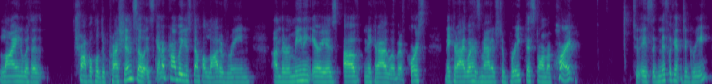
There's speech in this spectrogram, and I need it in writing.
line with a tropical depression. So it's going to probably just dump a lot of rain on the remaining areas of Nicaragua. But of course, Nicaragua has managed to break the storm apart to a significant degree.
